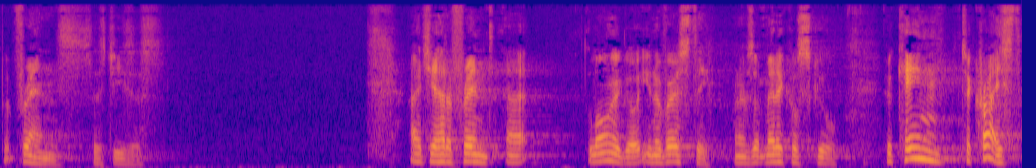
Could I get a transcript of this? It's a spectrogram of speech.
but friends, says Jesus. I actually had a friend uh, long ago at university, when I was at medical school, who came to Christ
